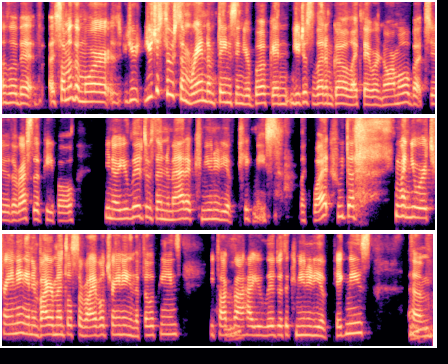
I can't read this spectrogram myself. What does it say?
a little bit uh, some of the more you you just threw some random things in your book and you just let them go like they were normal but to the rest of the people you know you lived with a nomadic community of pygmies like what who does when you were training in environmental survival training in the philippines you talk mm-hmm. about how you lived with a community of pygmies. Um, mm-hmm.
